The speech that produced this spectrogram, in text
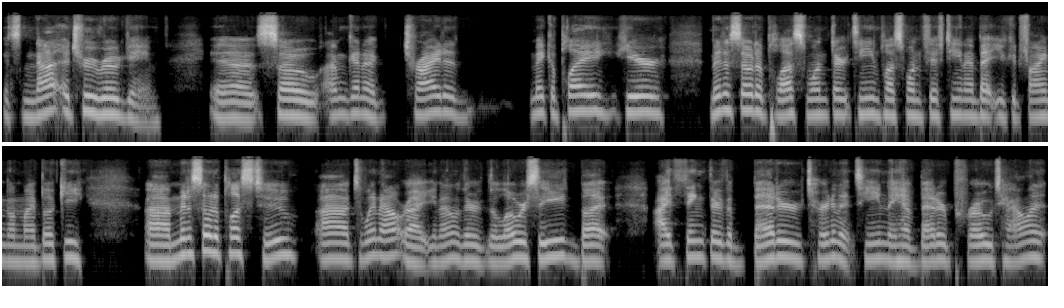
It's not a true road game. Uh, so I'm going to try to make a play here. Minnesota plus 113, plus 115, I bet you could find on MyBookie. Uh, Minnesota plus two uh, to win outright. You know, they're the lower seed, but I think they're the better tournament team. They have better pro talent.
